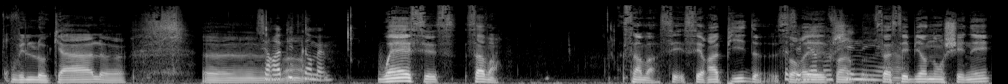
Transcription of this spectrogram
trouver le local c'est rapide quand même. Ouais c'est ça va. Ça va. C'est c'est rapide. Ça, ça, aurait, enchaîné, ça s'est bien enchaîné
